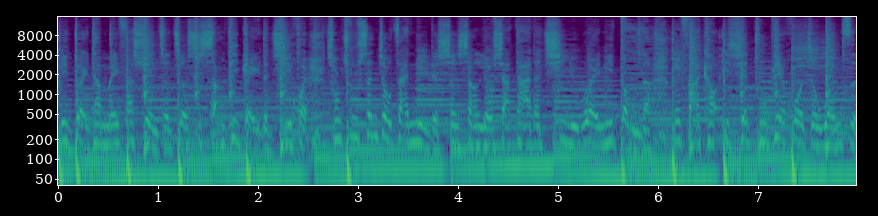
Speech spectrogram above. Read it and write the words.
你对它没法选择，这是上帝给的机会，从出生就在你的身上留下它的气味。你懂得，没法靠一些图片或者文字，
